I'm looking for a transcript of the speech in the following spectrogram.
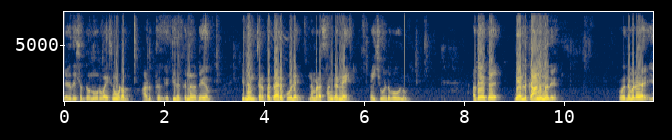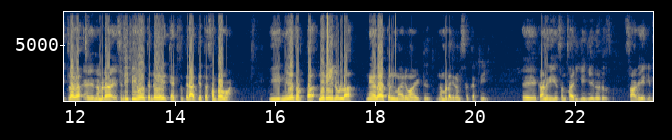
ഏകദേശം തൊണ്ണൂറ് വയസ്സിനോടം അടുത്ത് എത്തി നിൽക്കുന്ന അദ്ദേഹം ഇന്നും ചെറുപ്പക്കാരെ പോലെ നമ്മുടെ സംഘടനയെ നയിച്ചുകൊണ്ട് പോകുന്നു. അദ്ദേഹത്തെ ജയിലിൽ കാണുന്നതിന് നമ്മുടെ ഇത്ര നമ്മുടെ എസ് ഡി പി യോഗത്തിന്റെ ചരിത്രത്തിൽ ആദ്യത്തെ സംഭവമാണ് ഈ നേതൃത്വ നിരയിലുള്ള നേതാക്കന്മാരുമായിട്ട് നമ്മുടെ ജനറൽ സെക്രട്ടറി കാണുകയും സംസാരിക്കുകയും ചെയ്യുന്ന ഒരു സാഹചര്യം.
